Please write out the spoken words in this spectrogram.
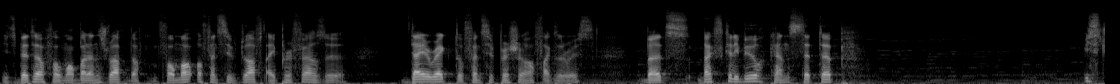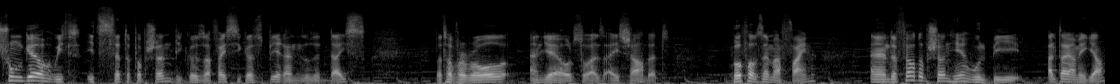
It's better for more balanced draft, but for more offensive draft I prefer the direct offensive pressure of Haxorus. But Baxcalibur can set up is stronger with its setup option because of Icicle Spear and Loaded Dice. But overall, and yeah, also as Ice Shard, but both of them are fine. And the third option here will be Altaria Mega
